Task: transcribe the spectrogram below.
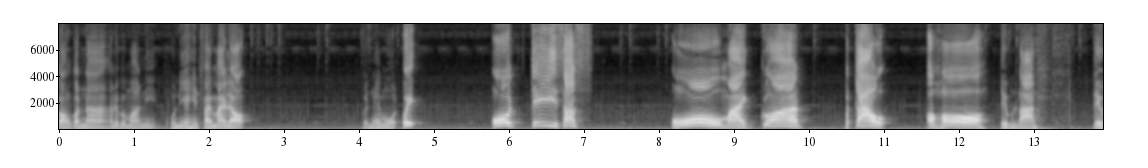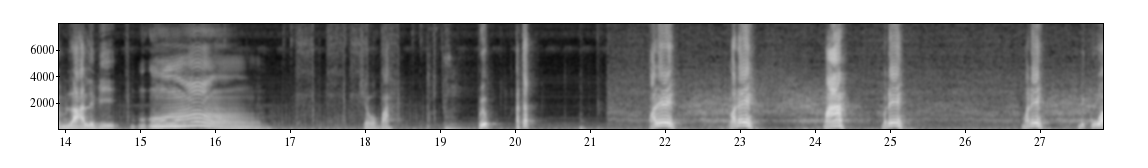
กล้องก่อนนะ อะไรประมาณนี้โอ้นี่ไงเห็นไฟไหม้แล้วเปิดไนท์โหมดเอ้ยโอ้จีซัส โอ้ my god พระเจ้าโอ้โหเต็มร้าน เต็มร้านเลยพี่เชื่อผมปะปึ๊บอาจจะมาดิ มาดิ มา มาดิ มาดิ ไม่กลัว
